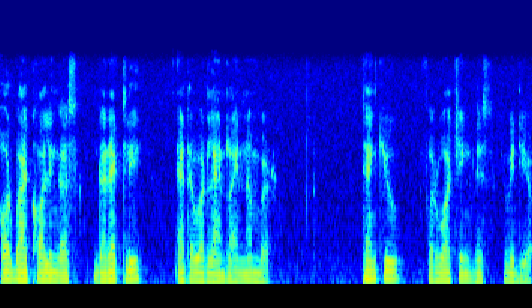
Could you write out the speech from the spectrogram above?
or by calling us directly at our landline number. Thank you for watching this video.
